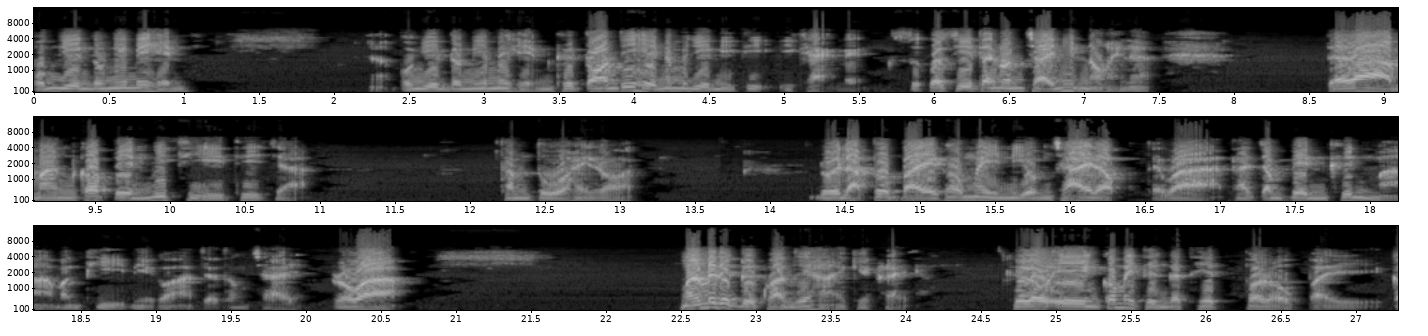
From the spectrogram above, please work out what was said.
ผมยืนตรงนี้ไม่เห็น ผมยืนตรงนี้ไม่เห็น คือตอนที่เห็นนั้นมายืนอีกที่อีกแข่งหนึ่งสุกสีตนนใจนิดหน่อยนะ แต่ว่ามันก็เป็นวิธีที่จะทำตัวให้รอด โดยหลักทั่วไปเขาไม่นิยมใช้หรอก แต่ว่าถ้าจำเป็นขึ้นมาบางทีเนี่ยก็อาจจะต้องใช้ เพราะว่า มันไม่ได้เกิดความเสียหายแก่ใคร คือเราเองก็ไม่ถึงกระเทศเพราะเราไปก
